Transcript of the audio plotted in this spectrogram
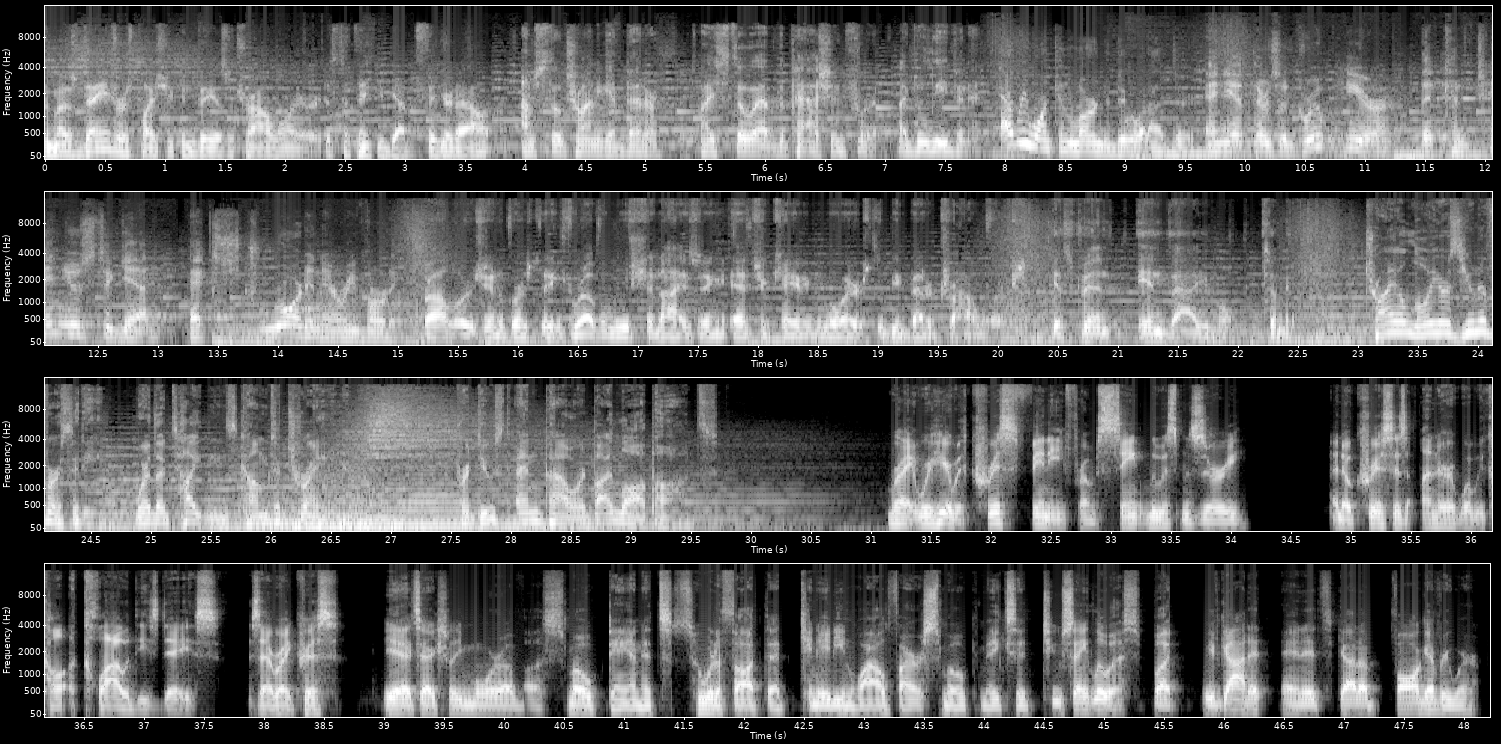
The most dangerous place you can be as a trial lawyer is to think you've got it figured out. I'm still trying to get better. I still have the passion for it. I believe in it. Everyone can learn to do what I do. And yet there's a group here that continues to get extraordinary verdicts. Trial Lawyers University is revolutionizing educating lawyers to be better trial lawyers. It's been invaluable to me. Trial Lawyers University, where the Titans come to train. Produced and powered by LawPods. Right. We're here with Chris Finney from St. Louis, Missouri. I know Chris is under what we call a cloud these days. Is that right, Chris? Yeah, it's actually more of a smoke, Dan. It's who would have thought that Canadian wildfire smoke makes it to St. Louis, but we've got it and it's got a fog everywhere.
